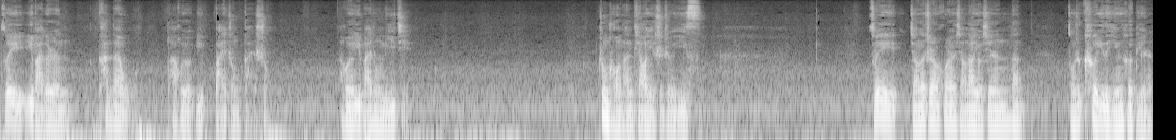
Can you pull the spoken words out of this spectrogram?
所以一百个人看待我，他会有一百种感受，他会有一百种理解。众口难调也是这个意思。所以讲到这儿，忽然想到有些人他总是刻意的迎合别人。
